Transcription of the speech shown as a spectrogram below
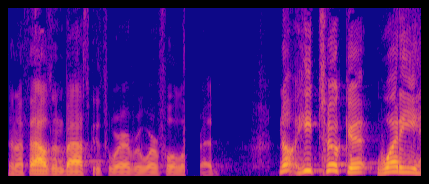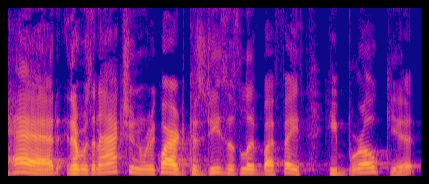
And a thousand baskets were everywhere full of bread. No, he took it, what he had. There was an action required because Jesus lived by faith. He broke it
